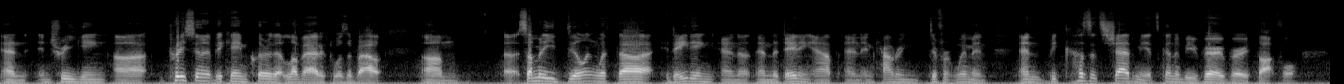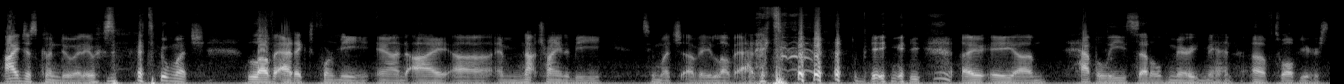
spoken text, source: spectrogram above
and intriguing. Uh, pretty soon, it became clear that Love Addict was about um, uh, somebody dealing with uh, dating and uh, and the dating app and encountering different women. And because it's Shadmi, it's going to be very very thoughtful. I just couldn't do it. It was too much Love Addict for me, and I uh, am not trying to be too much of a love addict, being a, a, a um, happily settled married man of 12 years.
